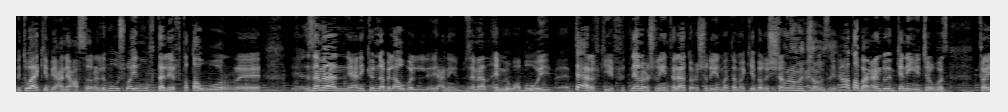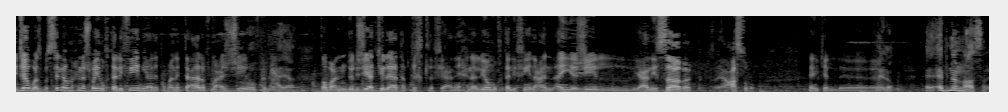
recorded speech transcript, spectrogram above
بتواكب يعني عصر اللي هو شوي مختلف تطور إيه، زمان يعني كنا بالأول يعني زمان أمي وأبوي بتعرف كيف 22 23 متى ما كبر الشاب يكونوا متجوزين. آه طبعا عنده إمكانية يتجوز فيتجوز بس اليوم إحنا شوي مختلفين يعني طبعا أنت عارف مع الجيل. ظروف الحياة. طبعا الايديولوجيات كلياتها بتختلف يعني إحنا اليوم مختلفين عن أي جيل يعني سابق عصره. هيك ال- حلو. ابن الناصري.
